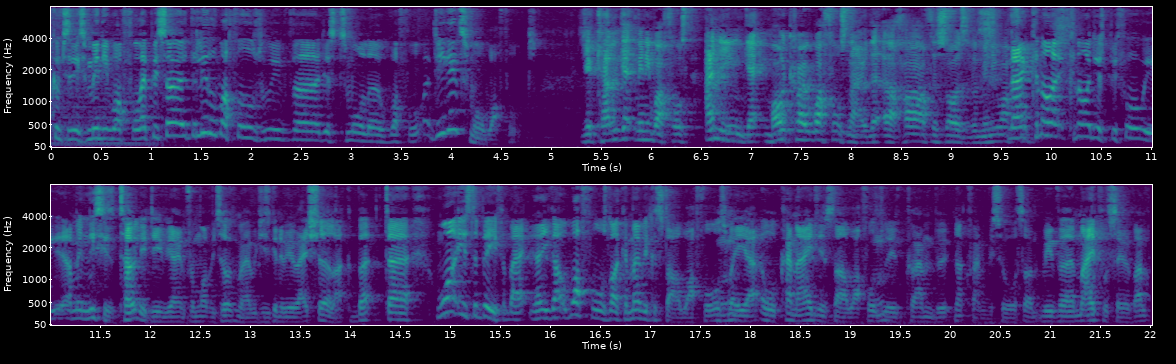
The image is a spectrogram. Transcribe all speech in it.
Welcome to this mini waffle episode. The little waffles with uh, just smaller waffle. Do you get small waffles? You can get mini waffles, and you can get micro waffles now that are half the size of a mini waffle. Now, can I can I just before we? I mean, this is totally deviating from what we're talking about, which is going to be about Sherlock. But uh, what is the beef about? You, know, you got waffles like American style waffles, Mm-hmm. where you or Canadian style waffles with cranberry, not cranberry sauce on, with uh, maple syrup on,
